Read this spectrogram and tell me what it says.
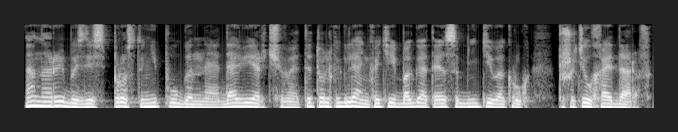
Она рыба здесь просто непуганная, доверчивая. Ты только глянь, какие богатые особняки вокруг, пошутил Хайдаров.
